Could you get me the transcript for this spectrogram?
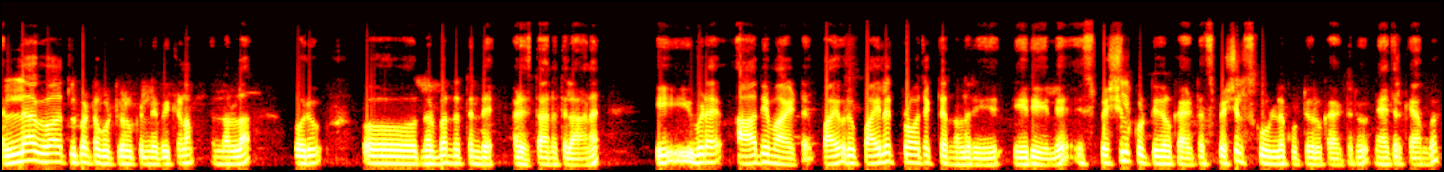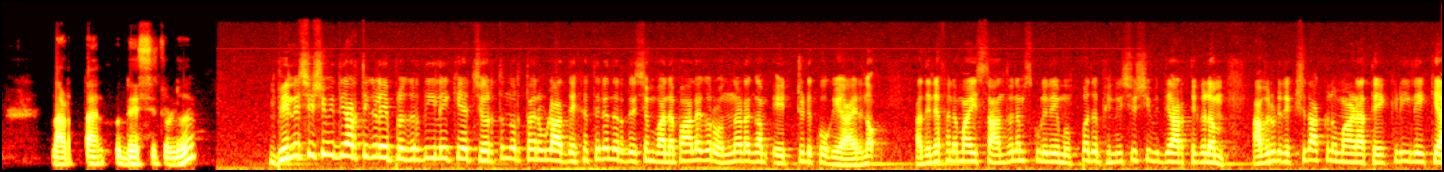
എല്ലാ വിഭാഗത്തിൽപ്പെട്ട കുട്ടികൾക്കും ലഭിക്കണം എന്നുള്ള ഒരു നിർബന്ധത്തിന്റെ അടിസ്ഥാനത്തിലാണ്. ഈ ഇവിടെ ആദ്യമായിട്ട് ഒരു പൈലറ്റ് പ്രോജക്റ്റ് എന്നുള്ള രീതിയിൽ സ്പെഷ്യൽ കുട്ടികൾക്കായിട്ട് സ്പെഷ്യൽ സ്കൂളിലെ കുട്ടികൾക്കായിട്ടൊരു നേച്ചർ ക്യാമ്പ് നടത്താൻ ഉദ്ദേശിച്ചിട്ടുള്ളത് ഭിന്നശേഷി വിദ്യാർത്ഥികളെ പ്രകൃതിയിലേക്ക് ചേർത്ത് നിർത്താനുള്ള അദ്ദേഹത്തിന്റെ നിർദ്ദേശം വനപാലകർ ഒന്നടങ്കം ഏറ്റെടുക്കുകയായിരുന്നു. അതിന്റെ ഫലമായി സാന്ത്വനം സ്കൂളിലെ മുപ്പത് ഭിന്നശേഷി വിദ്യാർത്ഥികളും അവരുടെ രക്ഷിതാക്കളുമാണ് തേക്കിടിയിലേക്ക്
